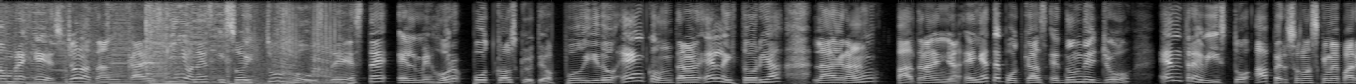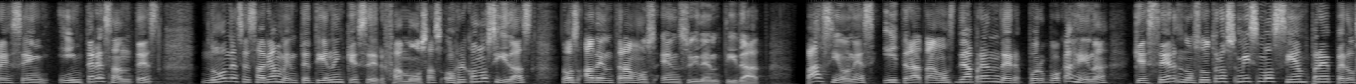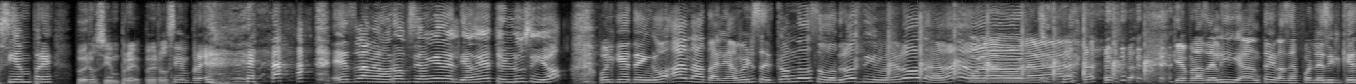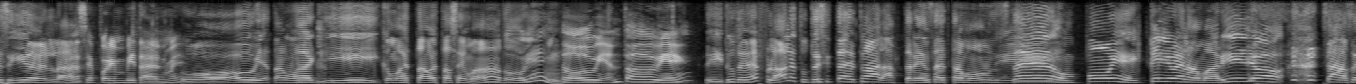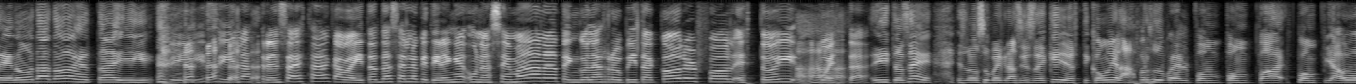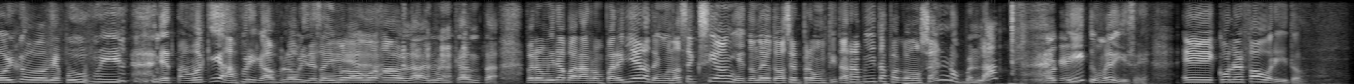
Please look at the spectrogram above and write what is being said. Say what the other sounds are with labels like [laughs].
nombre es Jonathan Caes Quiñones y soy tu host de este, el mejor podcast que te has podido encontrar en la historia, La Gran En este podcast es donde yo entrevisto a personas que me parecen interesantes, no necesariamente tienen que ser famosas o reconocidas, nos adentramos en su identidad pasiones y tratamos de aprender por boca ajena que ser nosotros mismos siempre, pero siempre, pero siempre, pero siempre [laughs] es la mejor opción y en el día de hoy estoy lucido porque tengo a Natalia Merced con nosotros. Dímelo, nada. Hola, hola. [laughs] Qué frase el gigante. Gracias por decir que sí, de verdad. Gracias por invitarme. Wow, ya estamos aquí. ¿Cómo has estado esta semana? ¿Todo bien? Todo bien, todo bien. Sí, tú te ves flawless. Tú te hiciste todas las trenzas de esta monster, Sí. point, el clip, el amarillo. [laughs] o sea, se nota todo que está ahí. Sí, sí, las trenzas están acabaditas de hacer lo que tienen una semana. Tengo la ropita colorful. Estoy Ajá. puesta. Y entonces, es lo súper gracioso es que yo estoy con el afro súper pom, pompa- pompeado hoy, como que puffy. y [laughs] estamos aquí África Flow, y de eso mismo Yeah. vamos a hablar, me encanta. Pero mira, para romper el hielo, tengo una sección y es donde yo te voy a hacer preguntitas rapiditas para conocernos, ¿verdad? Ok. Y tú me dices, eh, ¿color favorito?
